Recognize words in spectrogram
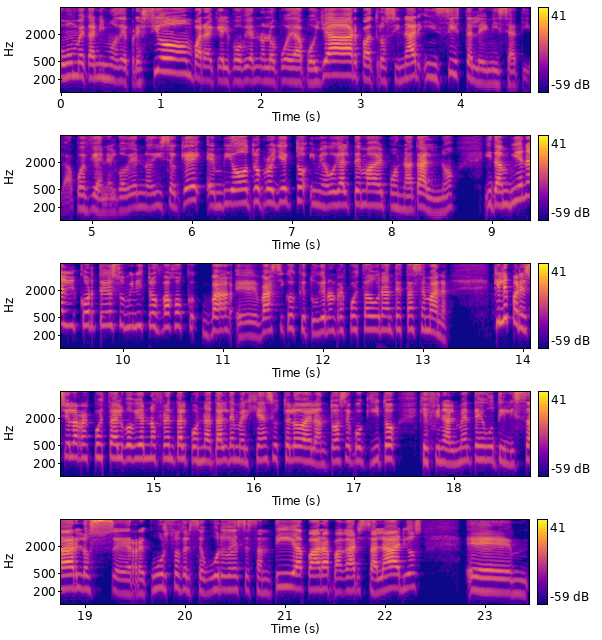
como un mecanismo de presión para que el gobierno lo pueda apoyar, patrocinar, insiste en la iniciativa. Pues bien, el gobierno dice, ok, envío otro proyecto y me voy al tema del postnatal, ¿no? Y también al corte de suministros bajos, eh, básicos que tuvieron respuesta durante esta semana. ¿Qué le pareció la respuesta del gobierno frente al postnatal de emergencia? Usted lo adelantó hace poquito, que finalmente es utilizar los eh, recursos del seguro de cesantía para pagar salarios. Eh,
